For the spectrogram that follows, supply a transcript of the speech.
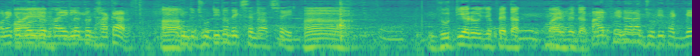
অনেকে বলবে ভাই এগুলো তো ঢাকার। হ্যাঁ। কিন্তু ঝুটি তো দেখছেন রাজশাহী। হ্যাঁ। ঝুটি আর ওই যে ফেদার পায়ের ফেদার। পায়ের ফেদার আর ঝুটি থাকবে।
